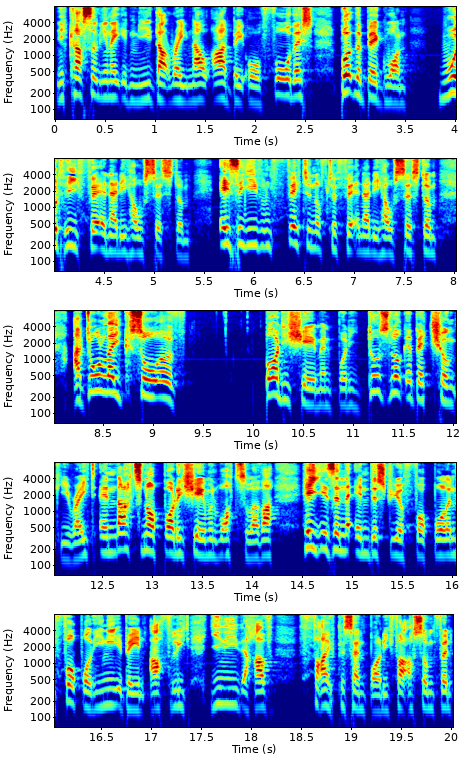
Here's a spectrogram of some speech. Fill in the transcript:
Newcastle United need that right now. I'd be all for this. But the big one, would he fit in Eddie Howe's system? Is he even fit enough to fit in Eddie Howe's system? I don't like sort of body shaming, but he does look a bit chunky, right? And that's not body shaming whatsoever. He is in the industry of football. In football, you need to be an athlete. You need to have 5% body fat or something.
